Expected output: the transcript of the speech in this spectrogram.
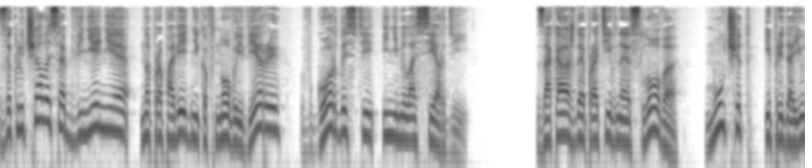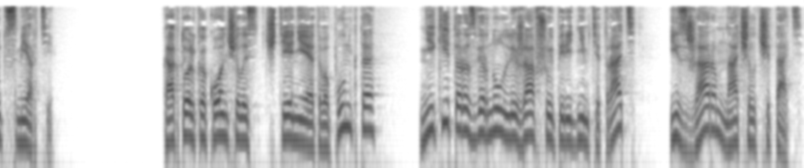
заключалось обвинение на проповедников новой веры в гордости и немилосердии. За каждое противное слово – мучат и предают смерти. Как только кончилось чтение этого пункта, Никита развернул лежавшую перед ним тетрадь и с жаром начал читать.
